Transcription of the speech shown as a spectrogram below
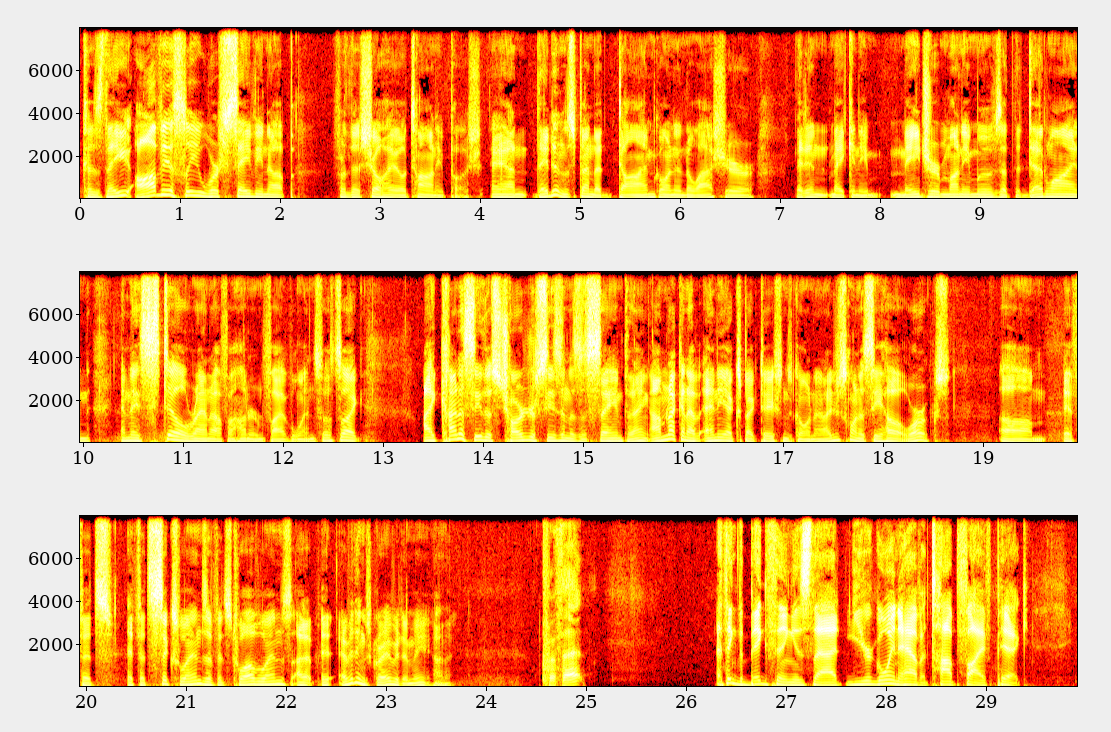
because they obviously were saving up for the Shohei Ohtani push, and they didn't spend a dime going into last year. They didn't make any major money moves at the deadline, and they still ran off 105 wins. So it's like I kind of see this Charger season as the same thing. I'm not going to have any expectations going in. I just want to see how it works. Um, if it's if it's six wins, if it's 12 wins, I, it, everything's gravy to me. I think. Profet? I think the big thing is that you're going to have a top five pick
